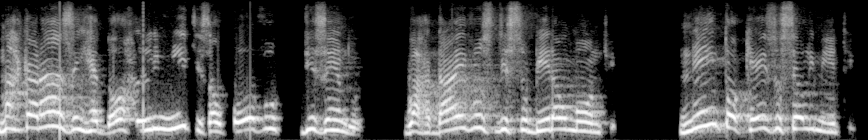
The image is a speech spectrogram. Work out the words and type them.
Marcarás em redor limites ao povo, dizendo: Guardai-vos de subir ao monte, nem toqueis o seu limite.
